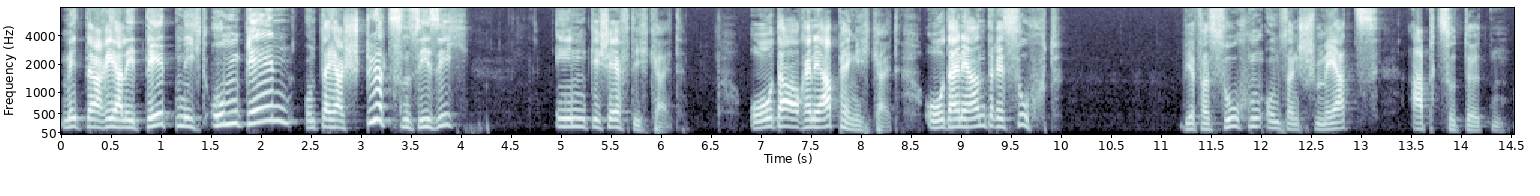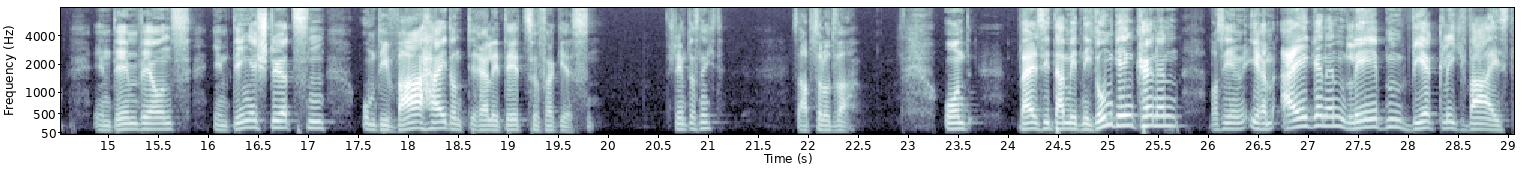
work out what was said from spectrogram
mit der Realität nicht umgehen und daher stürzen sie sich in Geschäftigkeit oder auch eine Abhängigkeit oder eine andere Sucht. Wir versuchen unseren Schmerz abzutöten, indem wir uns in Dinge stürzen um die Wahrheit und die Realität zu vergessen. Stimmt das nicht? Das ist absolut wahr. Und weil sie damit nicht umgehen können, was in ihrem eigenen Leben wirklich wahr ist,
